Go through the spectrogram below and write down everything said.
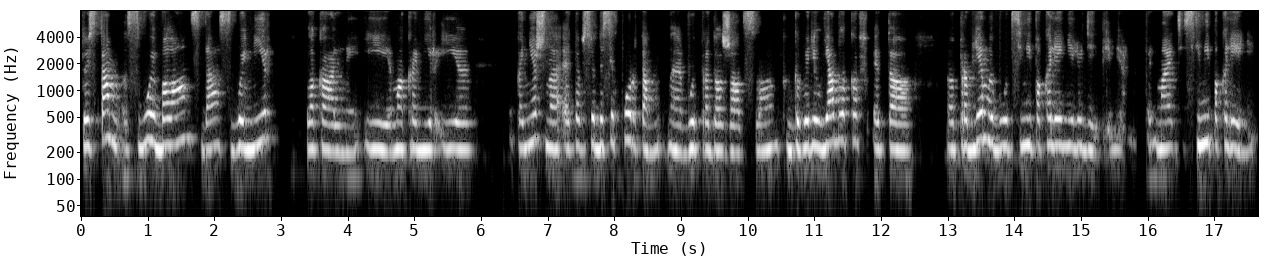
то есть там свой баланс, да, свой мир локальный и макромир, и конечно, это все до сих пор там э, будет продолжаться. Как говорил Яблоков, это э, проблемы будут семи поколений людей примерно, понимаете, семи поколений.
